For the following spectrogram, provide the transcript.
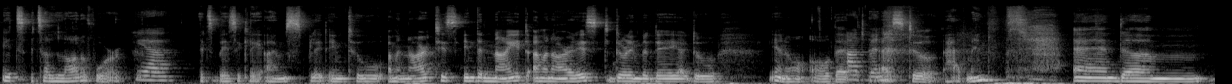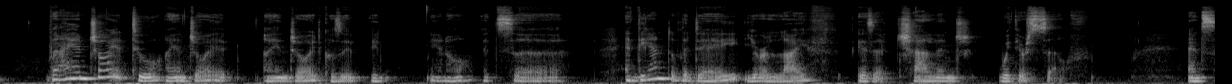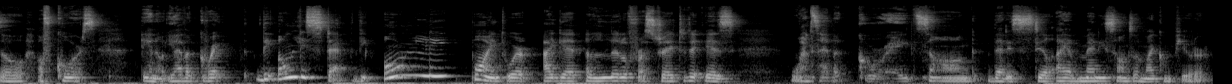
It's it's a lot of work. Yeah. It's basically I'm split into I'm an artist in the night. I'm an artist during the day. I do, you know, all that Admin. has to admin, and um, but I enjoy it too. I enjoy it. I enjoy it because it it you know it's uh, at the end of the day your life is a challenge with yourself, and so of course you know you have a great the only step the only point where i get a little frustrated is once i have a great song that is still i have many songs on my computer.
